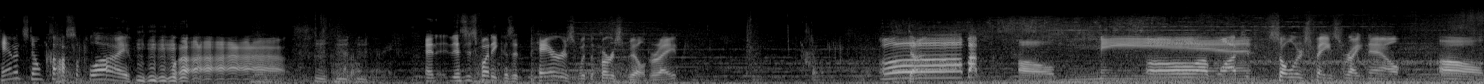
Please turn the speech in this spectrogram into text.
cannons don't cost supply. and this is funny because it pairs with the first build, right? Oh. Oh, man. oh, I'm watching Solar Space right now. Oh,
